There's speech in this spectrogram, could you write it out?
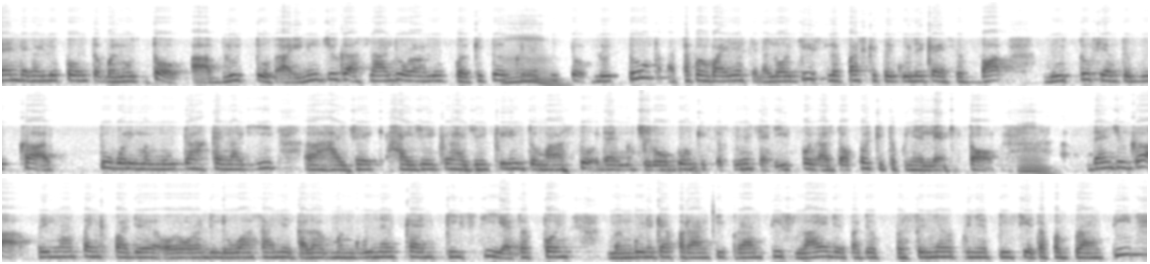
dan jangan lupa untuk menutup uh, bluetooth uh, ini juga selalu orang lupa kita hmm. kena tutup bluetooth ataupun wireless teknologi selepas kita gunakan sebab bluetooth yang terbuka itu boleh memudahkan lagi uh, hijack, hijacker hijacker ini untuk masuk dan menceroboh kita punya telefon ataupun kita punya laptop Hmm. dan juga peringatan kepada orang-orang di luar sana kalau menggunakan PC ataupun menggunakan peranti-peranti selain daripada personal punya PC ataupun peranti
